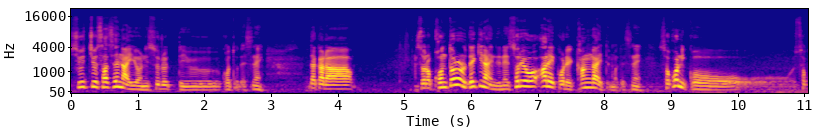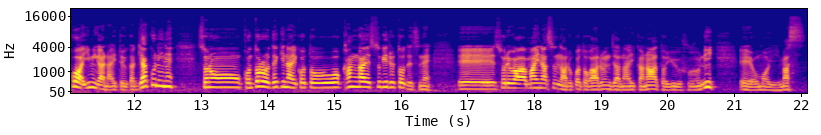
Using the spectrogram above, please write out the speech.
集中させないようにするっていうことですね。だからそのコントロールできないんでねそれをあれこれ考えてもですねそこにこうそこは意味がないというか逆にねそのコントロールできないことを考えすぎるとですね、えー、それはマイナスになることがあるんじゃないかなというふうに、えー、思います。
